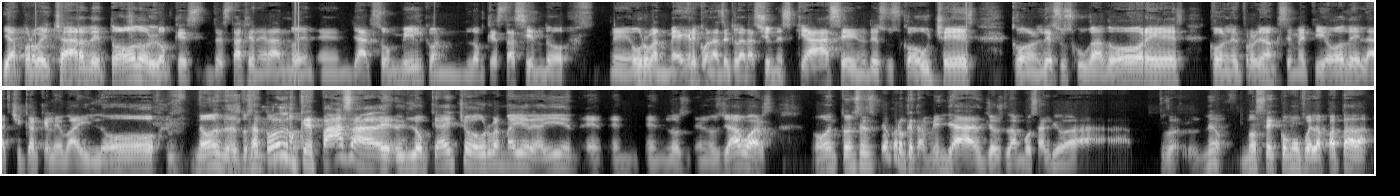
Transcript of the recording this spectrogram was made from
y aprovechar de todo lo que está generando en, Jacksonville con lo que está haciendo eh, Urban Meyer, con las declaraciones que hace de sus coaches, con de sus jugadores, con el problema que se metió de la chica que le bailó, ¿no? O sea, todo lo que pasa, eh, lo que ha hecho Urban Meyer ahí en, los, en los Jaguars, ¿no? Entonces, yo creo que también ya Josh Lambo salió a, pues, no sé cómo fue la patada,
